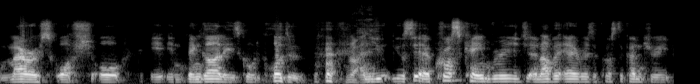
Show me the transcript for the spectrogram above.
marrow squash or in Bengali it's called kodu, right. and you, you'll see it across Cambridge and other areas across the country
